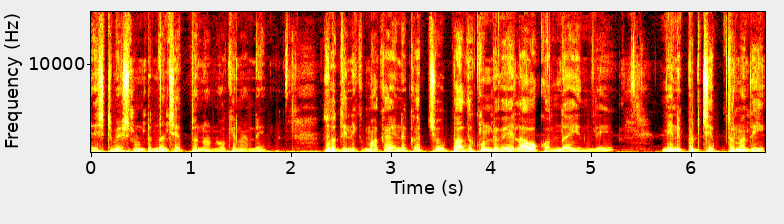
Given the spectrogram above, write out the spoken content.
ఎస్టిమేషన్ ఉంటుందని చెప్తున్నాను ఓకేనండి సో దీనికి మాకు అయిన ఖర్చు పదకొండు వేల ఒక వంద అయింది. నేను ఇప్పుడు చెప్తున్నది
